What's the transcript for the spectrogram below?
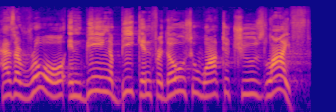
has a role in being a beacon for those who want to choose life.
